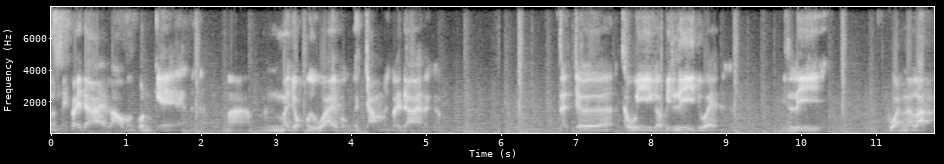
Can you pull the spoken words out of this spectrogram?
มันไม่ค่อยได้ เราบางคนแก่นะครับมา มันมายกมือไหว้ผมก็จำไม่ค่อยได้นะครับ แต่เจอทวีกับบิลลี่ด้วยนะครับบิลลี่วรรณรัตน์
